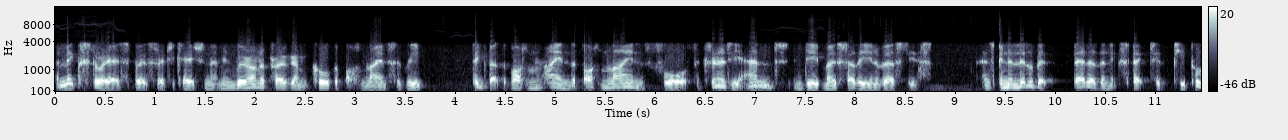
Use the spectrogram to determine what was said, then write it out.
a mixed story, I suppose, for education. I mean, we're on a program called the Bottom Line, so we think about the bottom line. The bottom line for, for Trinity and indeed most other universities has been a little bit better than expected. People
